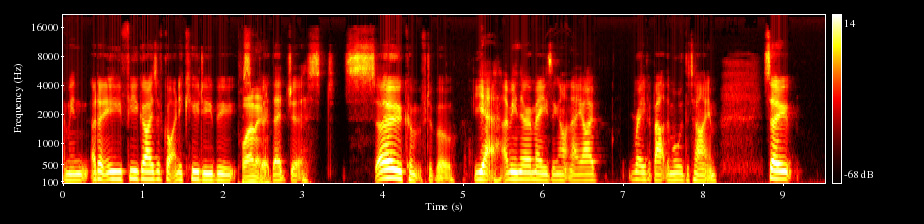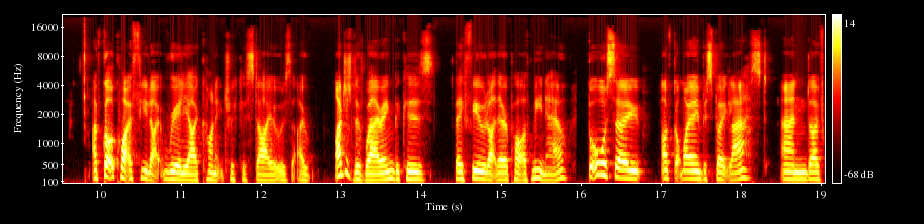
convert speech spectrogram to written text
I mean, I don't know if you guys have got any kudu boots, Plenty. but they're just so comfortable. Yeah, I mean, they're amazing, aren't they? I rave about them all the time. So I've got quite a few like really iconic Tricker styles that I, I just love wearing because they feel like they're a part of me now. But also, I've got my own bespoke last, and I've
